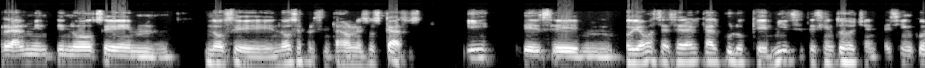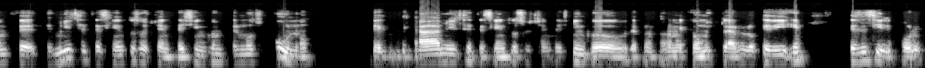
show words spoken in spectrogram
realmente no se, no se, no se presentaron esos casos. Y eh, podríamos hacer el cálculo que 1.785, 1785 enfermos, uno de, cada 1.785, de pronto no me quedó muy claro lo que dije, es decir, por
